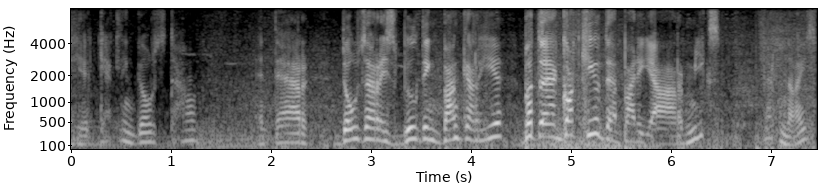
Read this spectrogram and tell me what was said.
Here Gatling goes down. And there Dozer is building bunker here. But uh, got killed uh, by the uh, MiGs. Very nice.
